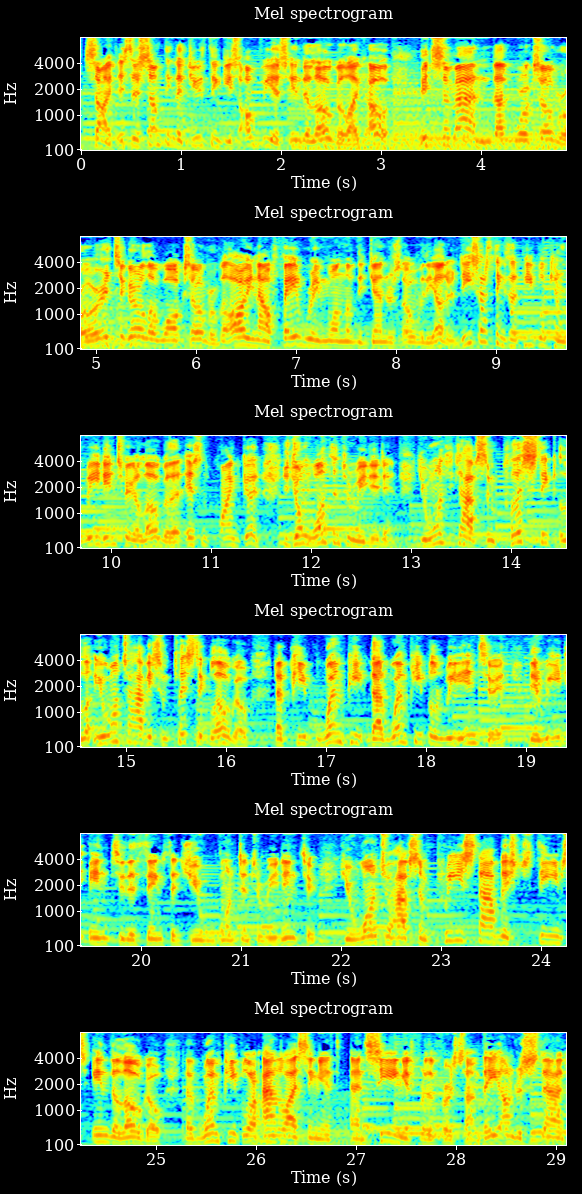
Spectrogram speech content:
side? Is there something that you think is obvious in the logo, like, oh, it's a man that walks over, or it's a girl that walks over, but are you now favoring one of the genders over the other. These are things that people can read into your logo that isn't quite good. You don't want them to read it in. You want it to have simplistic. You want to have a simplistic logo that people when people that when people read into it, they read into the things that you want them to read into. You want to have some pre-established themes in the logo that when people are analyzing it and seeing it for the first time, they understand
